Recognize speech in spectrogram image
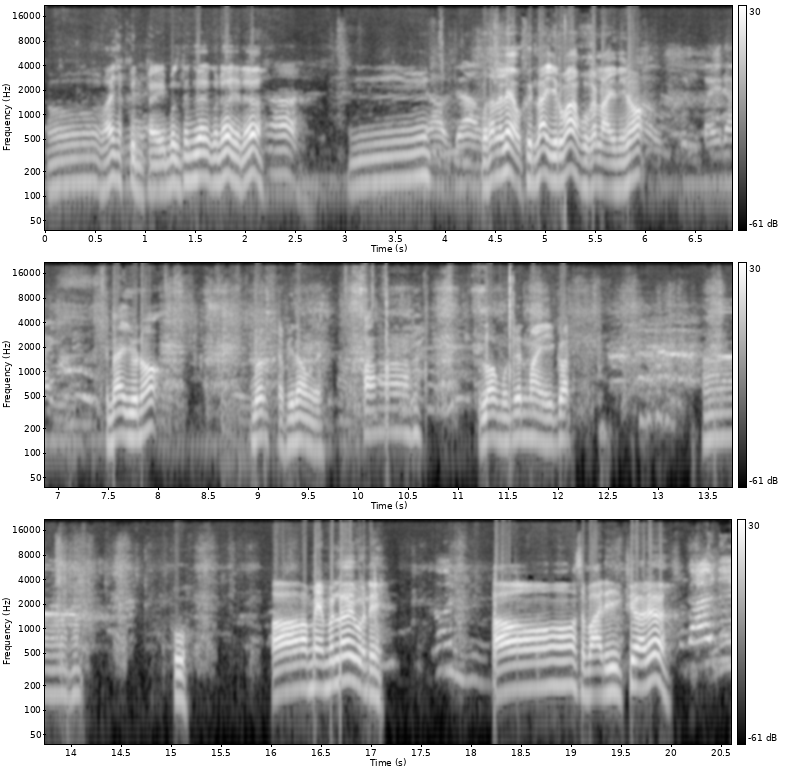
โอ้ไว้จะขึ้นไปเบิ่งทางเฮือนก่อนเด้อเด้อเอออืมเจ้าเจ้าบ่ทันได้แล้วขึ้นไล่อยู่ว่าหัวกันไหลนี่เนาะขึ้นไปได้อยู่ขึ้นได้อยู่เนาะเบิ่งแต่พี่น้องเอ้ยป้าลองมือเฮือนใหม่อีกก่อนอ่าผู้อ๋อแม่นเบิดเลยบ่นี่ อ๋อสบายดีเชื่อเด้อสบายดี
